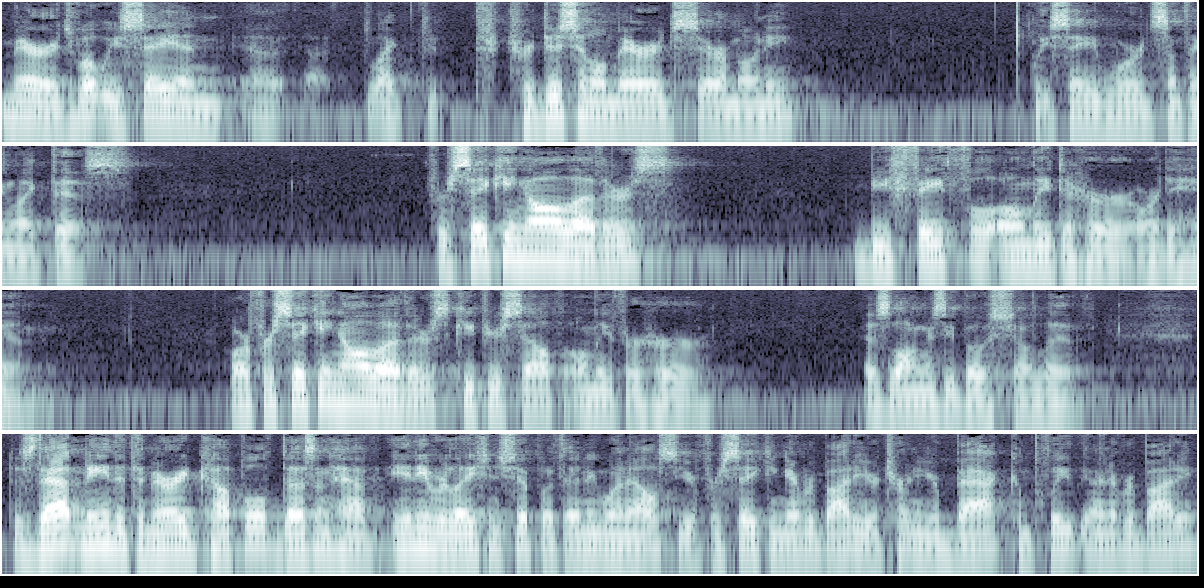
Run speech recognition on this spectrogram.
marriage. What we say in uh, like t- traditional marriage ceremony, we say words something like this Forsaking all others, be faithful only to her or to him. Or forsaking all others, keep yourself only for her, as long as you both shall live. Does that mean that the married couple doesn't have any relationship with anyone else? You're forsaking everybody, you're turning your back completely on everybody.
